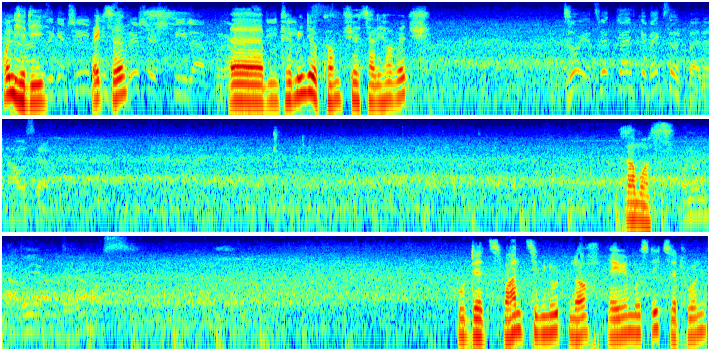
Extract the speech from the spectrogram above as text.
Und hier die Wechsel. Ähm, Firmino kommt für Salihovic. So, jetzt wird gleich gewechselt bei den Hausherren. Ramos. Gute 20 Minuten noch. Bremen muss nichts mehr tun.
